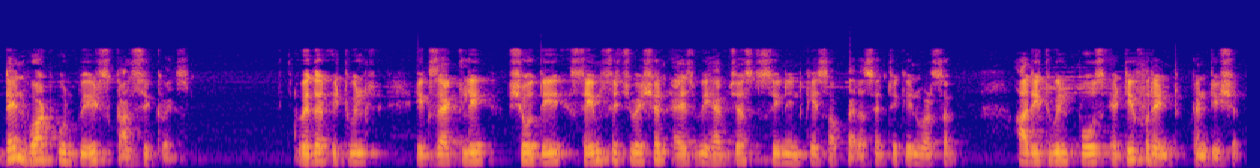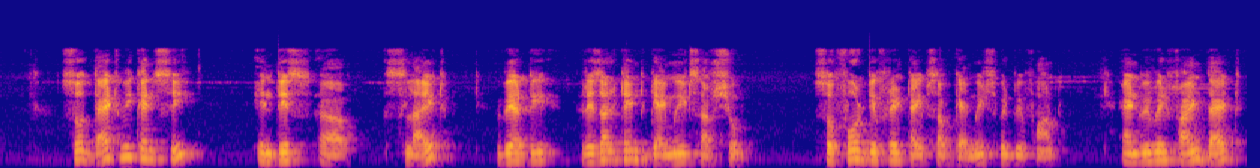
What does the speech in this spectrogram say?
then what would be its consequence? Whether it will exactly show the same situation as we have just seen in case of paracentric inversion or it will pose a different condition. So that we can see in this uh, slide where the resultant gametes are shown. So four different types of gametes will be found and we will find that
